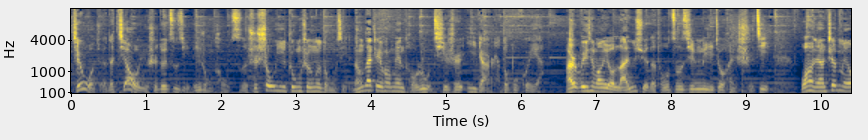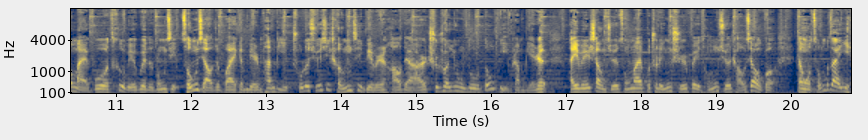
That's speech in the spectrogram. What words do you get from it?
其实我觉得教育是对自己的一种投资，是受益终生的东西，能在这方面投入，其实一点它都不亏呀。而微信网友蓝雪的投资经历就很实际，我好像真没有买过特别贵的东西，从小就不爱跟别人攀比，除了学习成绩比别人好点儿，吃穿用度都比不上别人，还因为上学从来不吃零食被同学嘲笑过，但我从不在意。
